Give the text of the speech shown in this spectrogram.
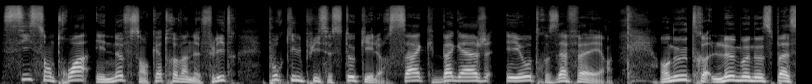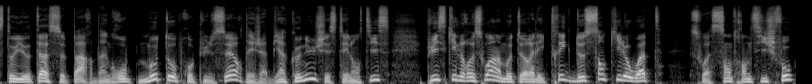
603 et 989 litres pour qu'ils puissent stocker leurs sacs, bagages et autres affaires. En outre, le monospace Toyota se part d'un groupe motopropulseur déjà bien connu chez Stellantis, puisqu'il reçoit un moteur électrique de 100 kW, soit 136 chevaux,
